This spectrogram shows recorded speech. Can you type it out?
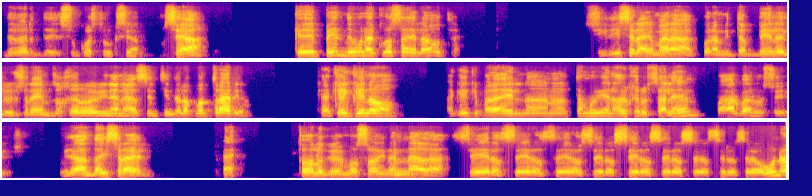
de ver de su construcción. O sea, que depende una cosa de la otra. Si dice la Gemara, con la mitabela Jerusalén, se entiende lo contrario. Que aquel que no, aquel que para él, no, no, está muy bien, hoy Jerusalén, bárbaro, sí. Cuidado, anda Israel. Todo lo que vemos hoy no es nada. 0, 0, 0, 0, 0, 0, 0, 0, 0, 1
